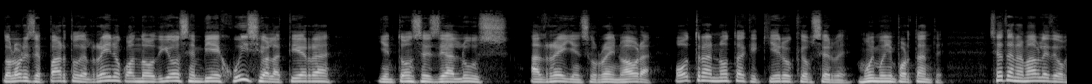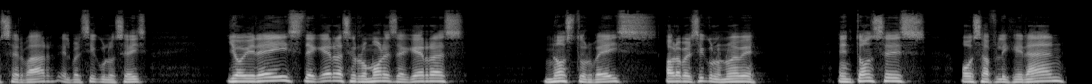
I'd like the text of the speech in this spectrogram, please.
dolores de parto del reino, cuando Dios envíe juicio a la tierra y entonces dé a luz al rey en su reino. Ahora, otra nota que quiero que observe, muy, muy importante. Sea tan amable de observar el versículo 6. Y oiréis de guerras y rumores de guerras, no os turbéis. Ahora, versículo 9. Entonces os afligirán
